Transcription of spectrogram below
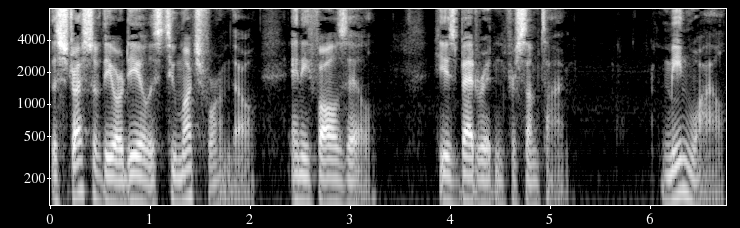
The stress of the ordeal is too much for him, though, and he falls ill. He is bedridden for some time. Meanwhile,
